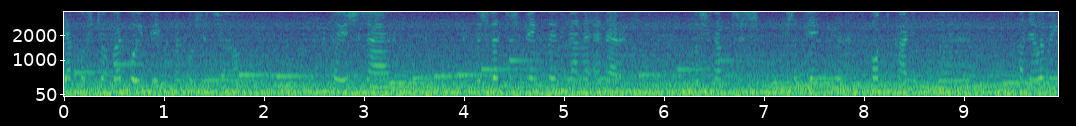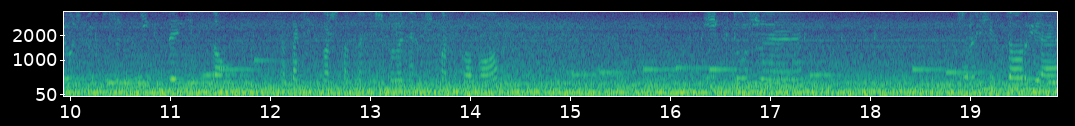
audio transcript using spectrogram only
jakościowego i pięknego życia, to jeszcze doświadczysz pięknej wymiany energii, doświadczysz przepięknych spotkań z wspaniałymi ludźmi, którzy nigdy nie są na takich warsztatach i szkoleniach przypadkowo którzy, których historie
